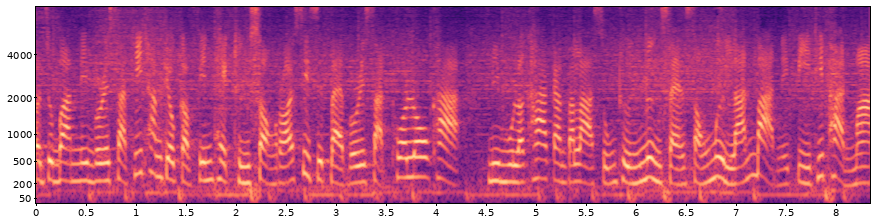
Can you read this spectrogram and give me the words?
ปัจจุบันมีบริษัทที่ทำเกี่ยวกับฟินเทคถึง 248 บริษัททั่วโลกค่ะ มีมูลค่าการตลาดสูงถึง 120,000 ล้านบาทในปีที่ผ่านมา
